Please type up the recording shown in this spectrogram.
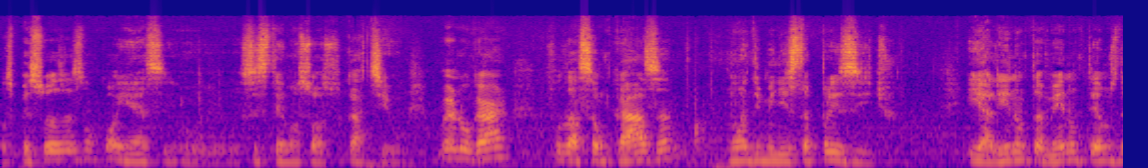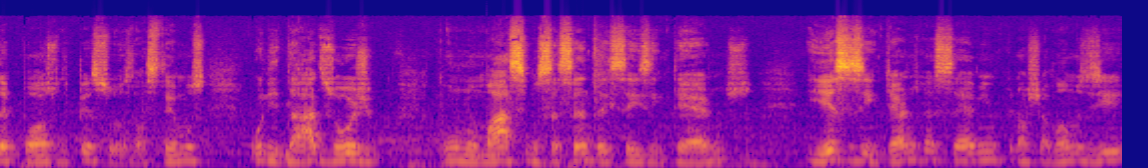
As pessoas vezes não conhecem o, sistema socioeducativo. Em primeiro lugar, Fundação Casa não administra presídio. E ali não, também não temos depósito de pessoas. Nós temos unidades hoje com no máximo 66 internos, e esses internos recebem o que nós chamamos de,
